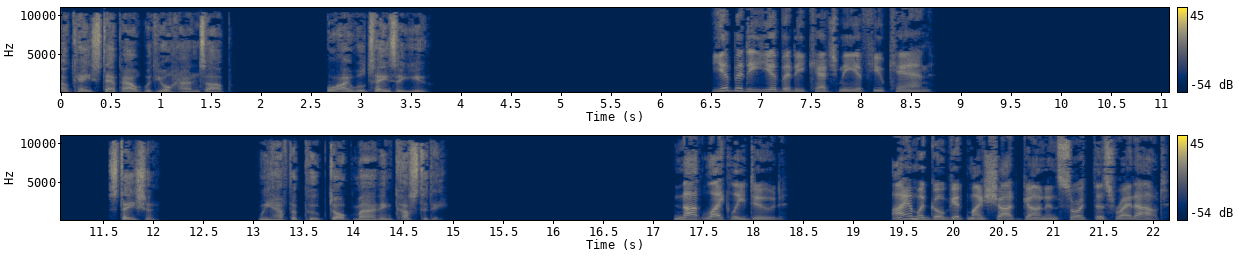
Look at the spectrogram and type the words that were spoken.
Okay, step out with your hands up. Or I will taser you. Yibbity yibbity, catch me if you can. Station. We have the poop dog man in custody. Not likely, dude. I am a go get my shotgun and sort this right out.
